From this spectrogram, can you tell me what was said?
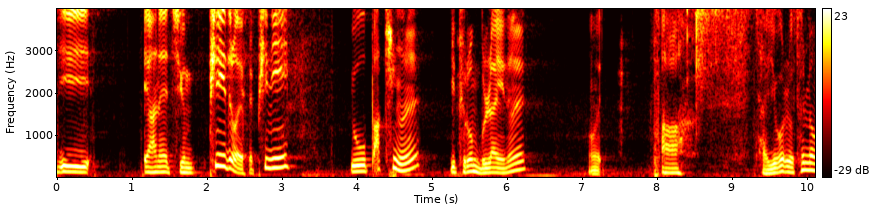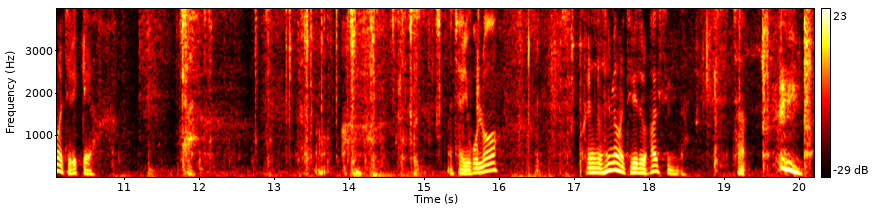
이, 이 안에 지금 핀이 들어가 있어요. 핀이 요 파킹을 이 드럼 물라인을 어, 아, 자 이걸로 설명을 드릴게요. 자, 어, 어 자 이걸로 그래서 설명을 드리도록 하겠습니다. 자,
